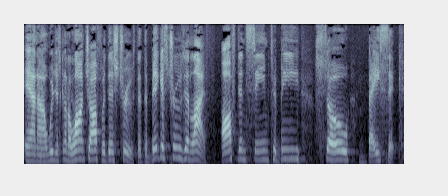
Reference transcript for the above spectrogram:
And uh, we're just going to launch off with this truth that the biggest truths in life often seem to be so basic.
